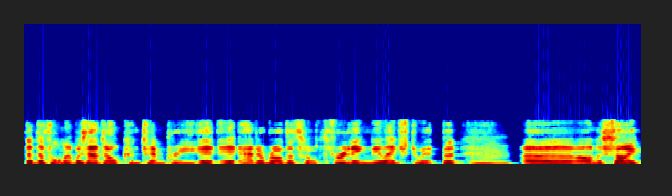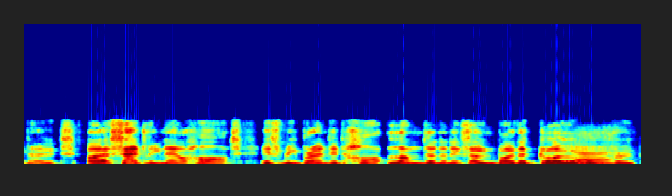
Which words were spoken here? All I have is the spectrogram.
the, the format was adult contemporary. It, it had a rather sort of thrilling new edge to it. But mm. uh, on a side note, uh, sadly now Heart is rebranded Heart London and it's owned by the Global Yeah. Group.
